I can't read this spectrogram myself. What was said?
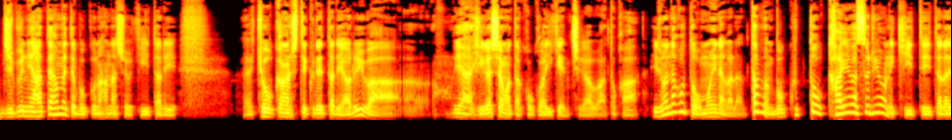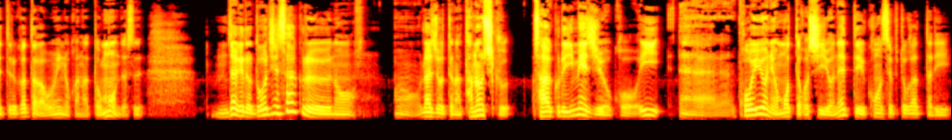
自分に当てはめて僕の話を聞いたり、共感してくれたり、あるいは、いや、東山とはここは意見違うわとか、いろんなことを思いながら、多分僕と会話するように聞いていただいている方が多いのかなと思うんです。だけど、同人サークルの、ラジオっていうのは楽しく、サークルイメージをこう、いい、えー、こういうように思ってほしいよねっていうコンセプトがあったり、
